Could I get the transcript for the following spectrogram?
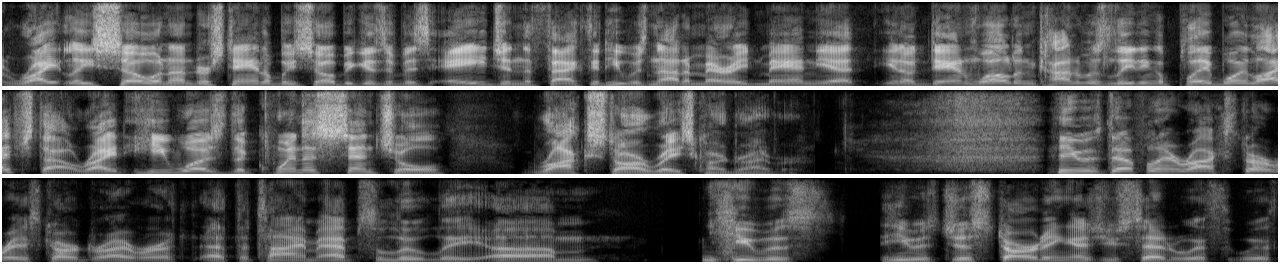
rightly so and understandably so because of his age and the fact that he was not a married man yet. You know, Dan Wheldon kind of was leading a playboy lifestyle, right? He was the quintessential rock star race car driver. He was definitely a rock star race car driver at, the time. Absolutely. Um, he was he was just starting, as you said, with with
